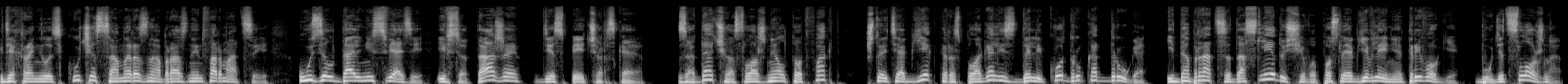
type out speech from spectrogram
где хранилась куча самой разнообразной информации, узел дальней связи и все та же диспетчерская. Задачу осложнял тот факт, что эти объекты располагались далеко друг от друга, и добраться до следующего после объявления тревоги будет сложно.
